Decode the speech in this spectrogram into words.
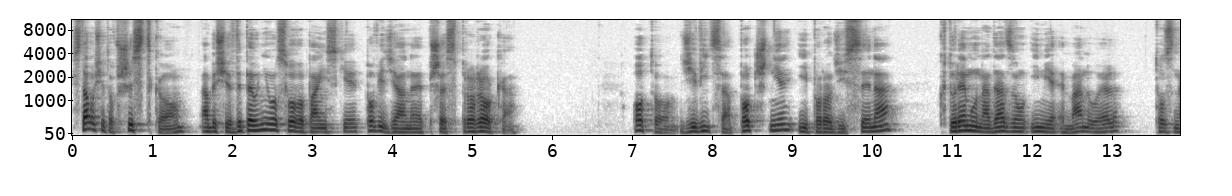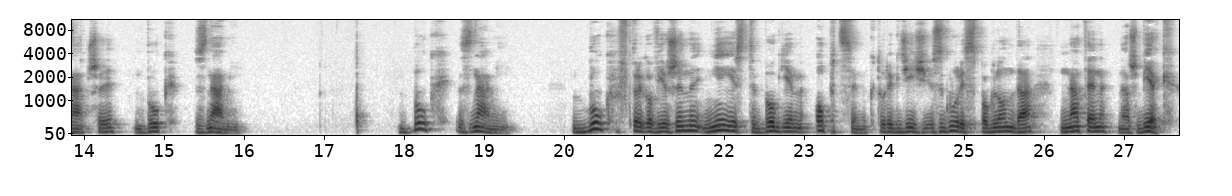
Stało się to wszystko, aby się wypełniło słowo Pańskie powiedziane przez proroka. Oto dziewica pocznie i porodzi syna, któremu nadadzą imię Emanuel, to znaczy Bóg z nami. Bóg z nami. Bóg, w którego wierzymy, nie jest Bogiem obcym, który gdzieś z góry spogląda na ten nasz bieg.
